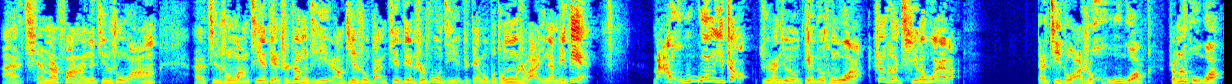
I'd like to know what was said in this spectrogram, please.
哎，前面放上一个金属网，哎，金属网接电池正极，然后金属板接电池负极，这电路不通是吧？应该没电。拿弧光一照，居然就有电流通过了，这可奇了怪了。但记住啊，是弧光。什么是弧光？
